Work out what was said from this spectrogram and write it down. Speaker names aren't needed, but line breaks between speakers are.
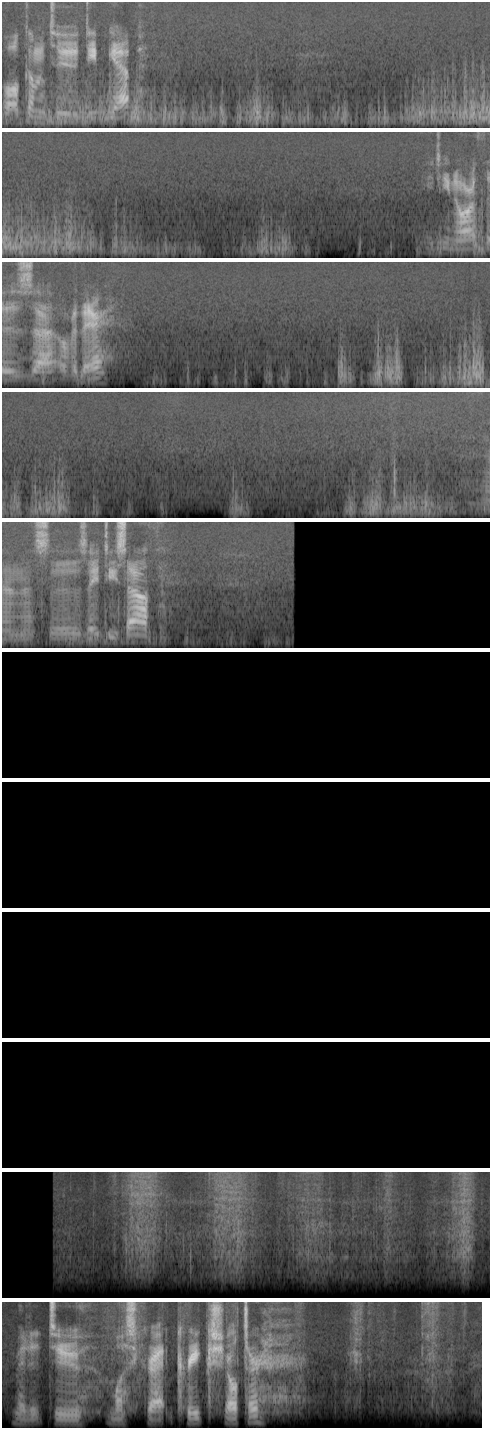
Welcome to Deep Gap. AT North is uh, over there. And this is AT South. Made it to Muskrat Creek Shelter.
